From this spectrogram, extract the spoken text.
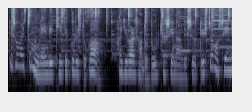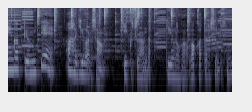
でそのいつも年齢聞いてくる人が萩原さんと同級生なんですよっていう人の生年月日を見てあ萩原さんいくつなんだ？っていうのが分かったらしいんですね。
